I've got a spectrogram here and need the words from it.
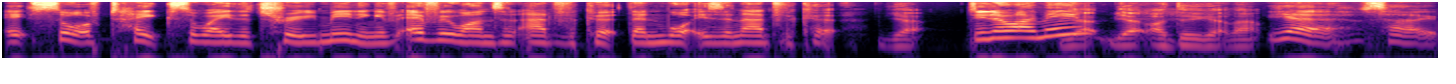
It sort of takes away the true meaning. If everyone's an advocate, then what is an advocate? Yeah. Do you know what I mean? Yeah, yeah, I do get that. Yeah, so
